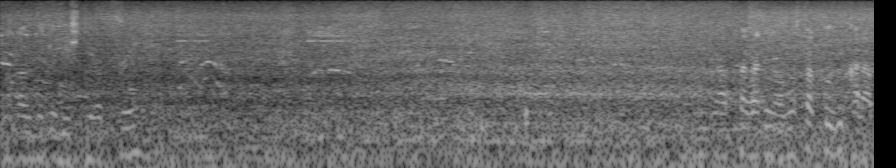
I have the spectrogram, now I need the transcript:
সকাল থেকে বৃষ্টি হচ্ছে। রাস্তাঘাটের অবস্থা খুবই খারাপ।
